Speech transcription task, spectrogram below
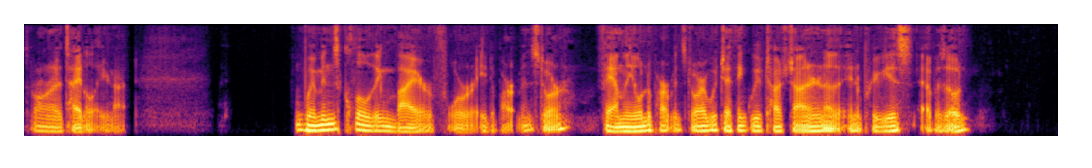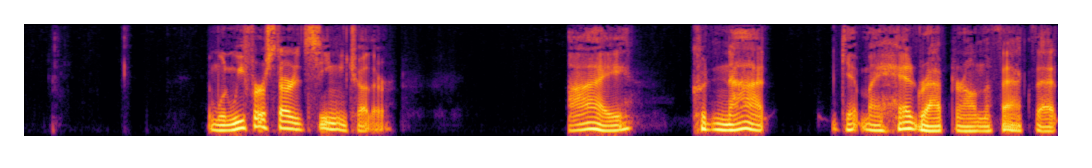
throwing a title that you're not. Women's clothing buyer for a department store, family owned department store, which I think we've touched on in in a previous episode. And when we first started seeing each other, I could not get my head wrapped around the fact that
